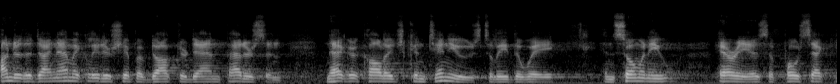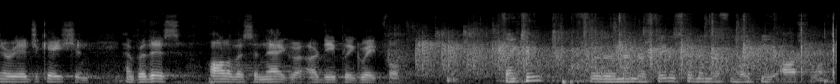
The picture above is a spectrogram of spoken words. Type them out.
Under the dynamic leadership of Dr. Dan Patterson, Niagara College continues to lead the way in so many areas of post-secondary education, and for this, All of us in Niagara are deeply grateful. Thank you. Further member statements, the member from Whitby, Oshawa.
